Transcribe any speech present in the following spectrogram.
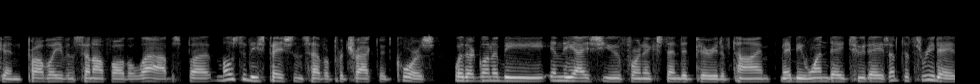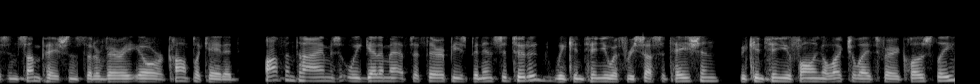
and probably even sent off all the labs. But most of these patients have a protracted course where they're going to be in the ICU for an extended period of time, maybe one day, two days, up to three days in some patients that are very ill or complicated. Oftentimes, we get them after therapy's been instituted. We continue with resuscitation. We continue following electrolytes very closely.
